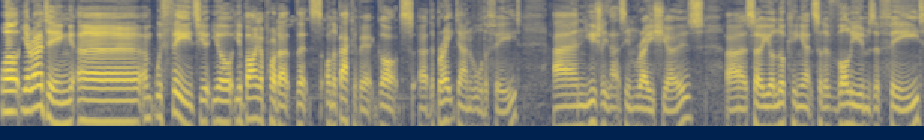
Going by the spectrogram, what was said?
Well, you're adding uh, um, with feeds. you- You're you're buying a product that's on the back of it got uh, the breakdown of all the feed, and usually that's in ratios. Uh, so you're looking at sort of volumes of feed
